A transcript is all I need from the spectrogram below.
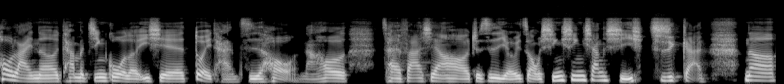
后来呢，他们经过了一些对谈之后，然后才发现哦，就是有一种惺惺相惜 之感。那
